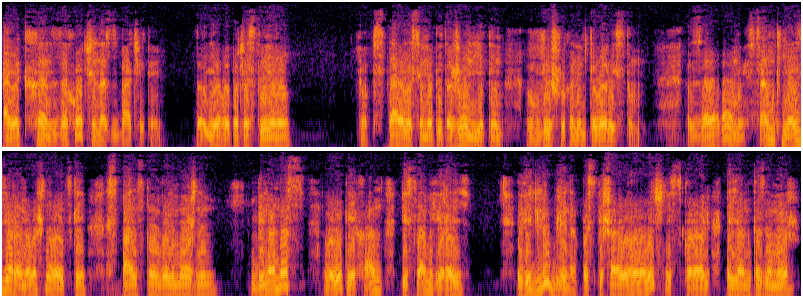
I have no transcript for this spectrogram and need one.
А як хан захоче нас збачити, то його почастуємо. Обставилися ми тут ажон яким вишуканим товариством. За вами сам князь Ярема Вишневецький з панством вельможним. Біля нас великий хан Іслам Гірей. Від Любліна поспішає його величність король Ян Казимир.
